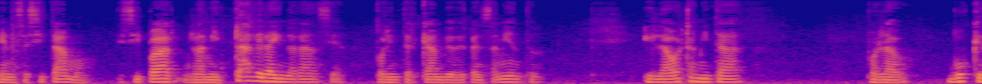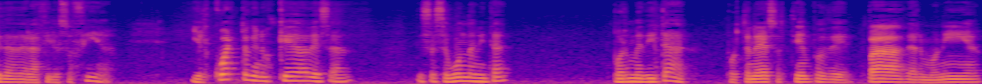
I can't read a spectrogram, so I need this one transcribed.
que necesitamos disipar la mitad de la ignorancia por intercambio de pensamientos y la otra mitad por la búsqueda de la filosofía. Y el cuarto que nos queda de esa, de esa segunda mitad por meditar, por tener esos tiempos de paz, de armonía,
